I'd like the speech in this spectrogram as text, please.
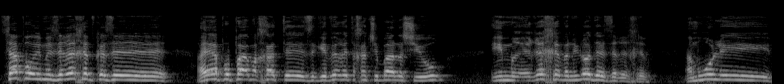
סע פה עם איזה רכב כזה... היה פה פעם אחת איזה גברת אחת שבאה לשיעור, עם רכב, אני לא יודע איזה רכב. אמרו לי,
